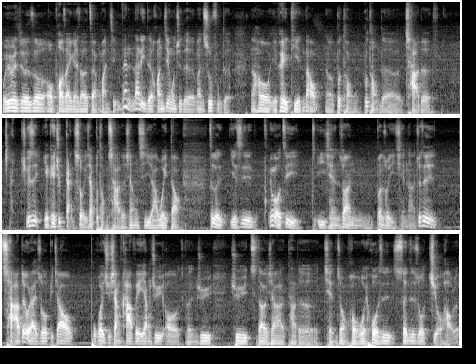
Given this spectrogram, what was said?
我原本觉得说哦，泡茶应该是要这样环境，但那里的环境我觉得蛮舒服的，然后也可以体验到呃不同不同的茶的，就是也可以去感受一下不同茶的香气啊味道。这个也是因为我自己以前算不能说以前啊，就是茶对我来说比较。不会去像咖啡一样去哦，可能去去知道一下它的前中后味，或者是甚至说酒好了。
